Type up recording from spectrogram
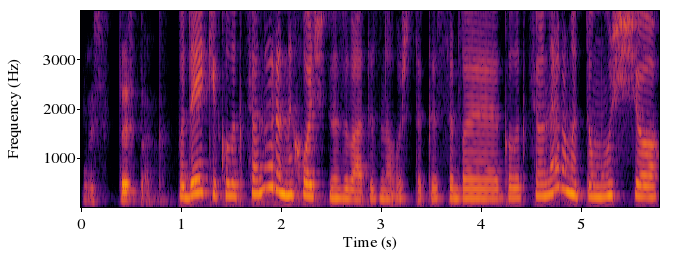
Ось десь так. Бо деякі колекціонери не хочуть називати знову ж таки себе колекціонерами, тому що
